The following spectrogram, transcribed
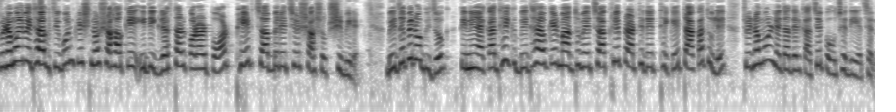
তৃণমূল বিধায়ক জীবন কৃষ্ণ সাহাকে ইডি গ্রেফতার করার পর ফের চাপ বেড়েছে শাসক শিবিরে। বিজেপির অভিযোগ, তিনি একাধিক বিধায়কের মাধ্যমে চাকরি প্রার্থীদের থেকে টাকা তুলে তৃণমূল নেতাদের কাছে পৌঁছে দিয়েছেন।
